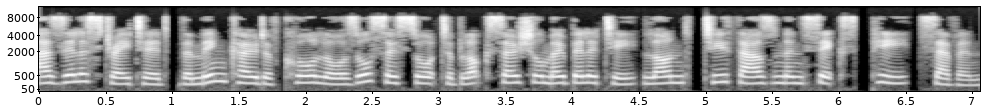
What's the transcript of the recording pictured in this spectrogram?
As illustrated, the Ming Code of Core Laws also sought to block social mobility Landes 2006 p. 7.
